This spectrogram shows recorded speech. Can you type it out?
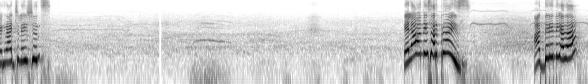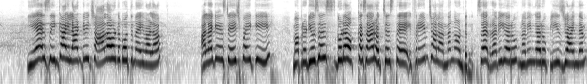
కంగ్రాచులేషన్స్. ఎలా ఉంది సర్ప్రైజ్? అద్దరింది కదా? ఎస్ ఇంకా ఇలాంటివి చాలా ఉండబోతున్నాయి ఇవాళ. అలాగే స్టేజ్ పైకి మా ప్రొడ్యూసర్స్ కూడా ఒక్కసారి వచ్చేస్తే ఫ్రేమ్ చాలా అందంగా ఉంటుంది. సార్ రవి గారు నవీన్ గారు ప్లీజ్ జాయిన్ దెమ్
